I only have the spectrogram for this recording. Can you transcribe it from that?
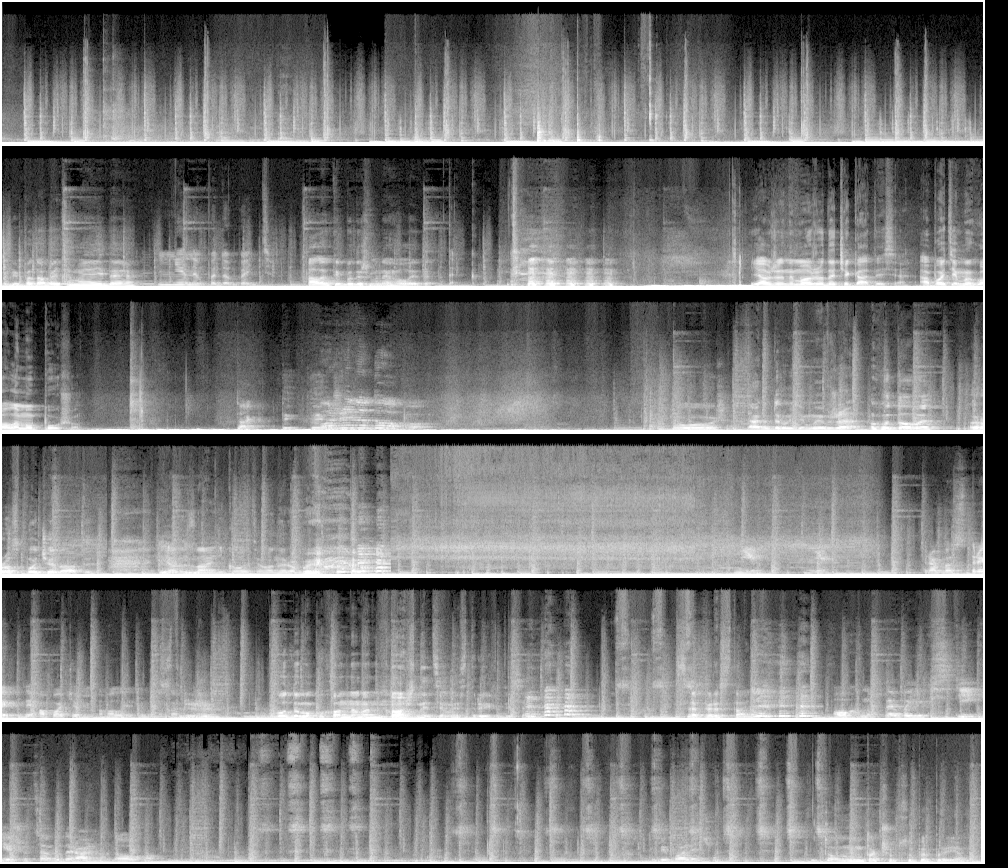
Тобі подобається моя ідея? Мені не подобається. Але ти будеш мене голити. Так. Я вже не можу дочекатися. А потім ми голимо пушу. Так, ти. ти. Боже на дупу. Боже. Так, друзі, ми вже готові розпочинати. Я не знаю, ніколи цього не робив. Ні, ні. Треба стригти, а потім голити. Стрижи. Будемо кухонними ножницями стригтися. Все, перестань. Ох, ну в тебе їх стільки, що це буде реально довго. Тобі боляче? То ну, так, щоб супер приємно.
